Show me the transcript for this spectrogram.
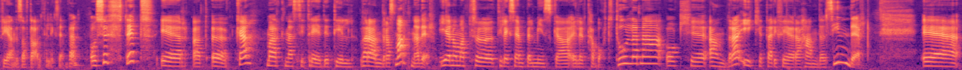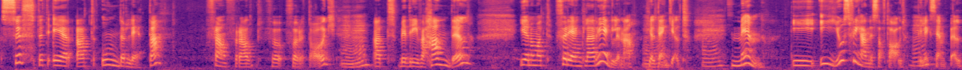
frihandelsavtal till exempel. Och syftet är att öka marknadstillträde till varandras marknader genom att till exempel minska eller ta bort tullarna och andra icke-tariffära handelshinder. Syftet är att underlätta framförallt för företag Mm. att bedriva handel genom att förenkla reglerna helt enkelt. Mm. Men i EUs frihandelsavtal till exempel,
